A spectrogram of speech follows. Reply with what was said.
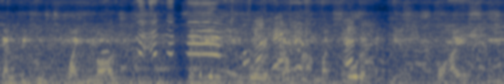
canopy, which is quite large. Civilian free fallers jump with much smaller canopies for higher speed.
